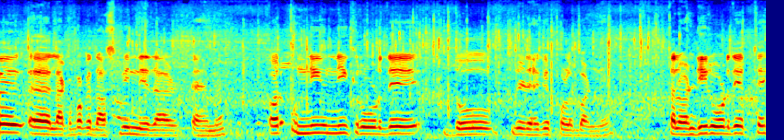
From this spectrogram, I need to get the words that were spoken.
ਇਹ ਲਗਭਗ 10 ਮਹੀਨੇ ਦਾ ਟਾਈਮ ਹੈ ਔਰ 19 19 ਕਰੋੜ ਦੇ ਦੋ ਜਿਹੜੇ ਹੈਗੇ ਪੁਲ ਬਣਨੇ ਤਲਵੰਡੀ ਰੋਡ ਦੇ ਉੱਤੇ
